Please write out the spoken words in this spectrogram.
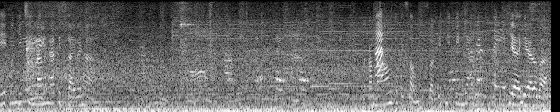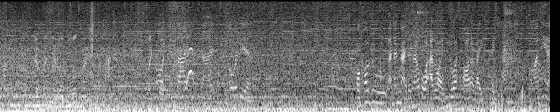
นี้เมื่อกี้ชิมแล้วนะคะติดใจเลยค่ะแล้วก็น้องจะไปส่งส่วนวิธีปิ้งย่างเฮียเฮียหรือเปล่า Yeah, but you know, it looks like, like อ๋ออีซ้ายซ้ายเอาไว้เดียขอเขาดูอันนั้นหน่อยได้ไหมเขาบอกว่าอร่อยไม่รู้ว่าซอสอะไรใครทำอ๋อเนี่ย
